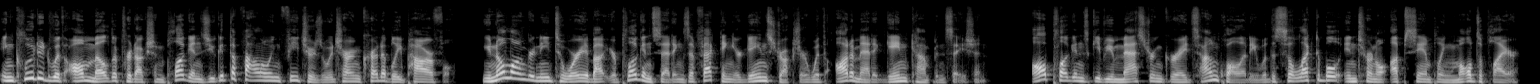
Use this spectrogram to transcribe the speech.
Included with all Melda production plugins, you get the following features which are incredibly powerful. You no longer need to worry about your plugin settings affecting your gain structure with automatic gain compensation. All plugins give you mastering grade sound quality with a selectable internal upsampling multiplier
